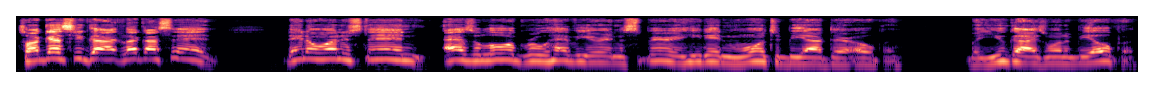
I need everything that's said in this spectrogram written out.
So I guess you got, like I said, they don't understand as the Lord grew heavier in the spirit, he didn't want to be out there open. But you guys want to be open.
